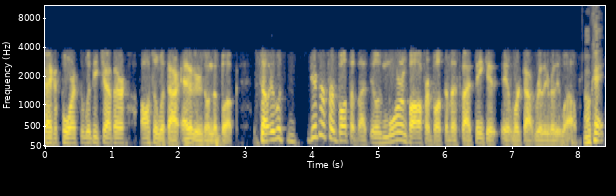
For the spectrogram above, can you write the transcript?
back and forth with each other, also with our editors on the book. So it was different for both of us. It was more involved for both of us, but I think it, it worked out really, really well. Okay.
